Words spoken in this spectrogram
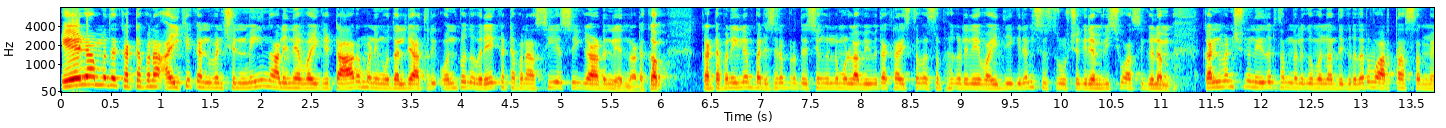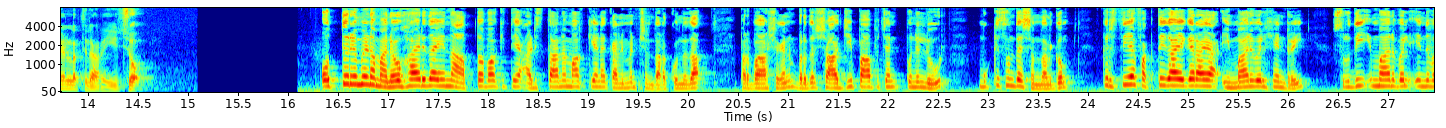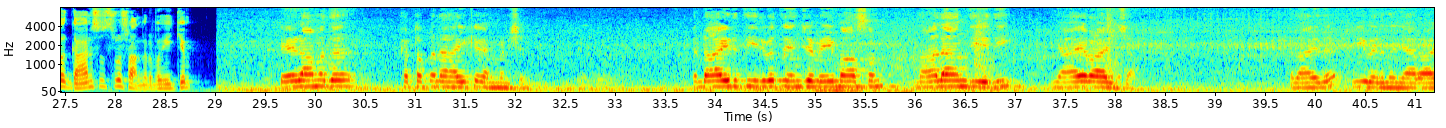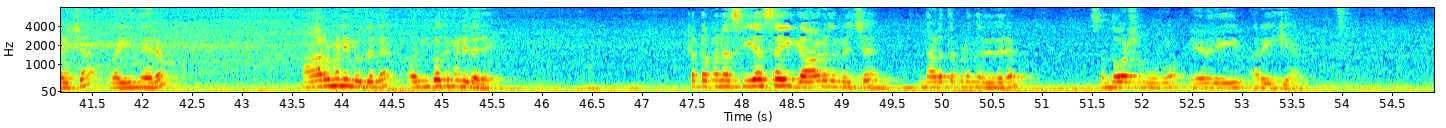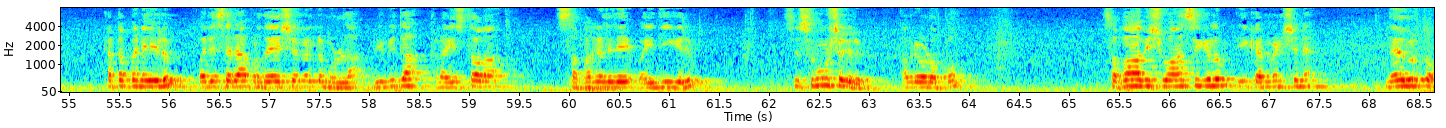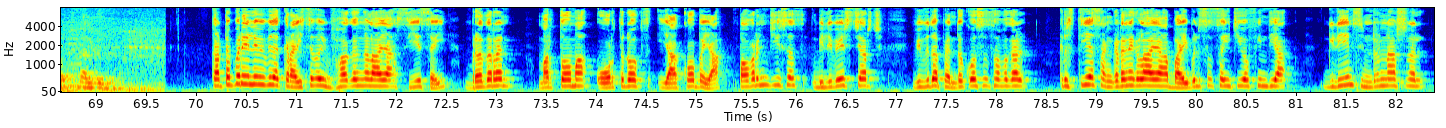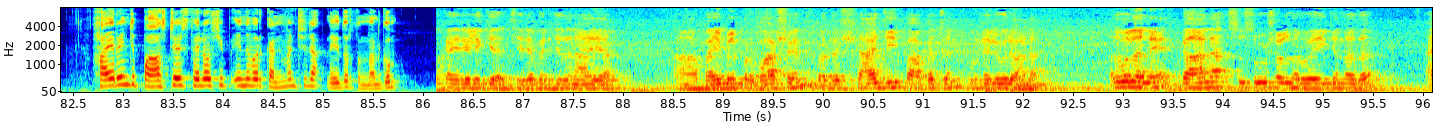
ഏഴാമത് കട്ടപ്പന ഐക്യ convention May നാലിന് വൈകിട്ട് ആറ് മണി മുതൽ രാത്രി ഒൻപത് വരെ കട്ടപ്പന സി എസ് സി ഗാർഡനിൽ നടക്കും. കട്ടപ്പനയിലും പരിസര പ്രദേശങ്ങളിലുമുള്ള വിവിധ ക്രൈസ്തവ സഭകളിലെ വൈദികരും ശുശ്രൂഷകരും വിശ്വാസികളും കൺവെൻഷന് നേതൃത്വം നൽകുമെന്ന് അധികൃതർ വാർത്താ സമ്മേളനത്തിൽ അറിയിച്ചു. ഒത്തൊരുമയുടെ മനോഹാരിത എന്ന ആപ്തവാക്യത്തെ അടിസ്ഥാനമാക്കിയാണ് കൺവെൻഷൻ നടക്കുന്നത്. പ്രഭാഷകൻ ബ്രദർ ഷാജി പാപ്പച്ചൻ പുനലൂർ മുഖ്യ സന്ദേശം നൽകും. ക്രിസ്തീയ ഭക്തിഗായകരായ ഇമ്മാനുവൽ ഹെൻറി ശ്രുതി ഇമ്മാനുവൽ എന്നിവർ ഗാനശുശ്രൂഷ നിർവഹിക്കും. ഏഴാമത് കട്ടപ്പന ഐക്യ കൺവെൻഷൻ. രണ്ടായിരത്തി ഇരുപത്തിയഞ്ച് മെയ് മാസം നാലാം തീയതി ഞായറാഴ്ച. അതായത് ഈ വരുന്ന ഞായറാഴ്ച വൈകുന്നേരം ആറ് മണി മുതൽ ഒൻപത് മണി വരെ. കട്ടപ്പന സി എസ് ഐ ഗാർഡനിൽ വെച്ച് നടത്തപ്പെടുന്ന വിവരം സന്തോഷപൂർവം ഏവരെയും അറിയിക്കുകയാണ്. കട്ടപ്പനയിലും പരിസര പ്രദേശങ്ങളിലുമുള്ള വിവിധ ക്രൈസ്തവ സഭകളിലെ വൈദികരും ശുശ്രൂഷകരും അവരോടൊപ്പം സഭാവിശ്വാസികളും ഈ കൺവെൻഷന് നേതൃത്വം നൽകുന്നു. കട്ടപ്പനയിലെ വിവിധ ക്രൈസ്തവ വിഭാഗങ്ങളായ C S I Brethren Marthoma Orthodox Yakobaya in Jesus believers church വിവിധ പെന്തക്കോസ സഭകൾ ക്രിസ്തീയ സംഘടനകളായ Bible society of India Gideons international high range pastors fellowship എന്നിവർ കൺവെൻഷന് നേതൃത്വം നൽകും. കൈരളിക്ക് ചിരപരിചിതനായ ബൈബിൾ പ്രഭാഷകൻ ബ്രദർ ഷാജി പാപ്പച്ചൻ പുനലൂരാണ്. അതുപോലെ തന്നെ ഗാന ശുശ്രൂഷകൾ നിർവഹിക്കുന്നത്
